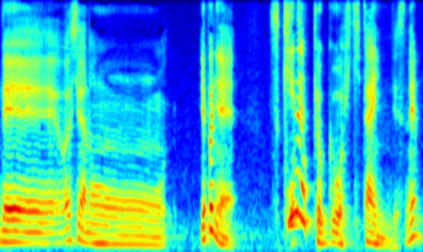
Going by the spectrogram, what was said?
で、私、あのやっぱりね、好きな曲を弾きたいんですね。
